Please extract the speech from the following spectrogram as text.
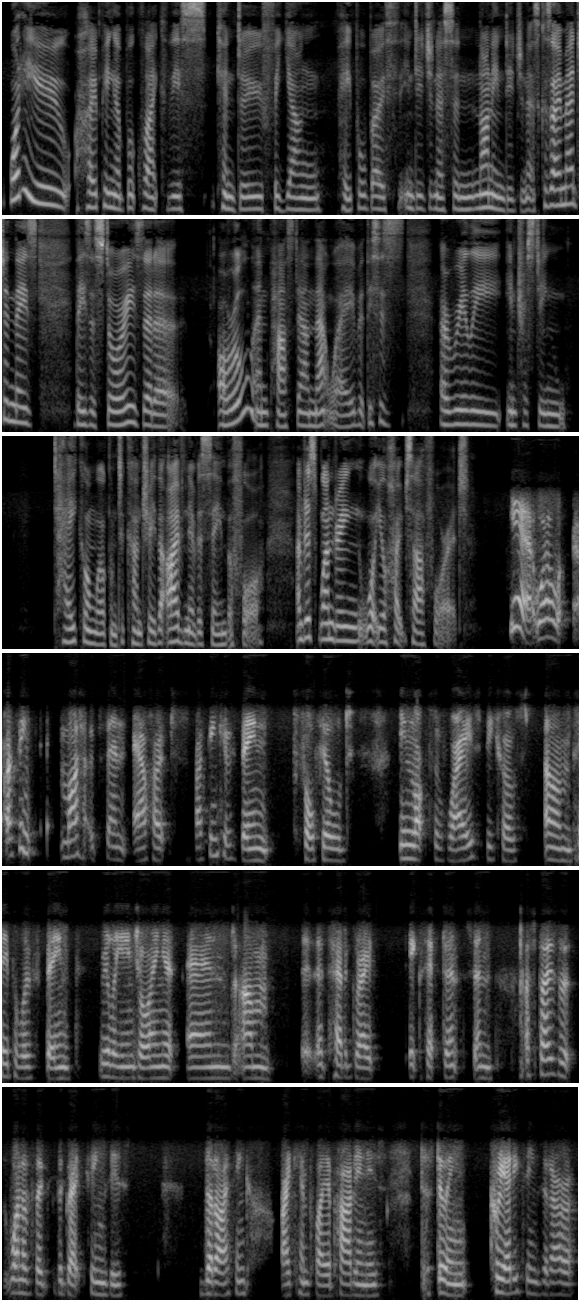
What are you hoping a book like this can do for young people, both Indigenous and non-Indigenous? Because I imagine these these are stories that are oral and passed down that way, but this is a really interesting take on Welcome to Country that I've never seen before. I'm just wondering what your hopes are for it. Yeah, well, I think my hopes and our hopes, I think, have been fulfilled in lots of ways because um, people have been really enjoying it and um, it's had a great acceptance. And I suppose that one of the, the great things is that I think I can play a part in is just doing creative things that are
